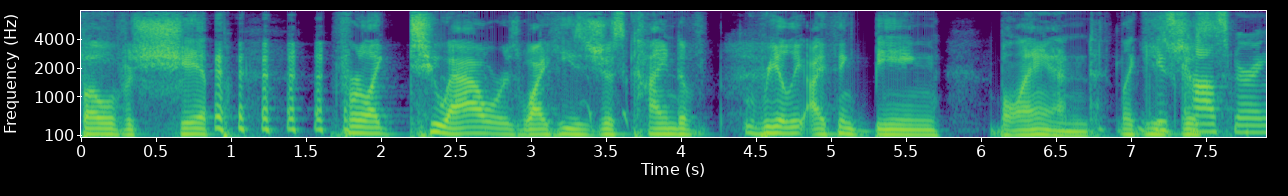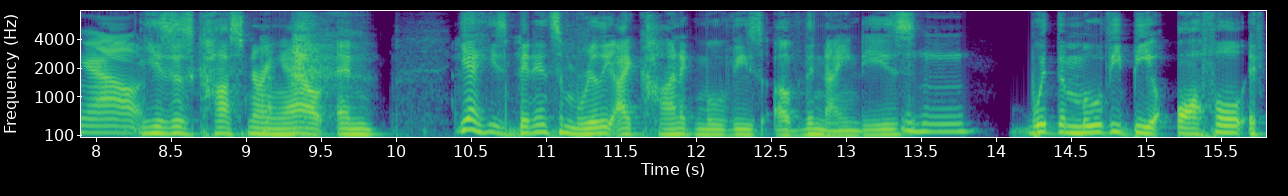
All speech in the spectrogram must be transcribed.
bow of a ship for like two hours while he's just kind of really, I think, being bland. Like he's, He's, just Costnering out. he's just Costnering out. And yeah, he's been in some really iconic movies of the 90s. Mm-hmm. Would the movie be awful if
